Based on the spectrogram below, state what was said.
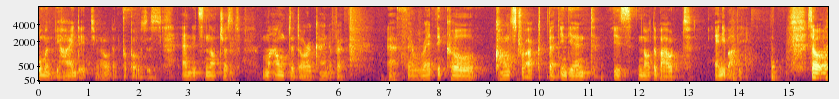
woman behind it, you know, that proposes, and it's not just mounted or a kind of a, a, theoretical construct that in the end is not about anybody. So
